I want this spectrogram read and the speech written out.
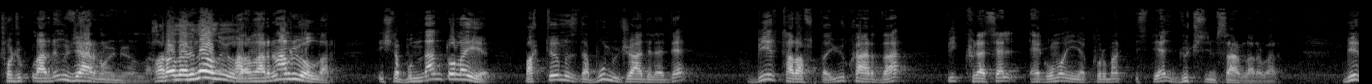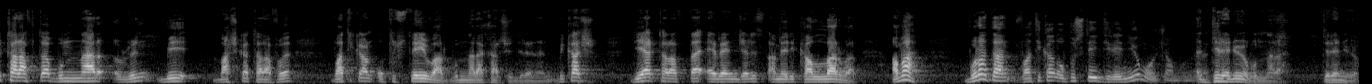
çocuklarının üzerine oynuyorlar. Paralarını alıyorlar. Paralarını alıyorlar. İşte bundan dolayı baktığımızda bu mücadelede bir tarafta yukarıda bir küresel hegemonya kurmak isteyen güç simsarları var. Bir tarafta bunların bir başka tarafı Vatikan Opus Dei var bunlara karşı direnen. Birkaç diğer tarafta evangelist Amerikalılar var. Ama buradan Vatikan Opus Dei direniyor mu hocam bunlar? e, direniyor bunlara. Direniyor.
